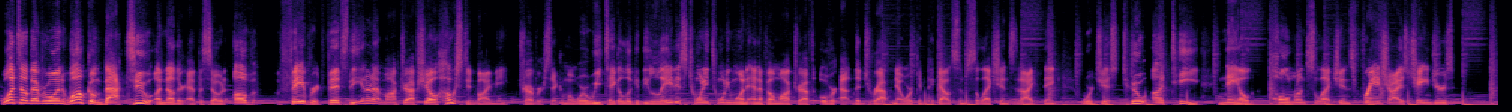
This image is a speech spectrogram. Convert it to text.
What's up, everyone? Welcome back to another episode of Favorite Fits, the internet mock draft show hosted by me, Trevor Sikkema, where we take a look at the latest 2021 NFL mock draft over at the Draft Network and pick out some selections that I think were just to a T nailed home run selections, franchise changers.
